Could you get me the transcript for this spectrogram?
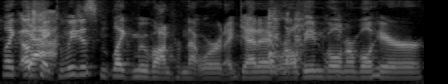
Like, okay, yeah. can we just like move on from that word? I get it. We're all being vulnerable here.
